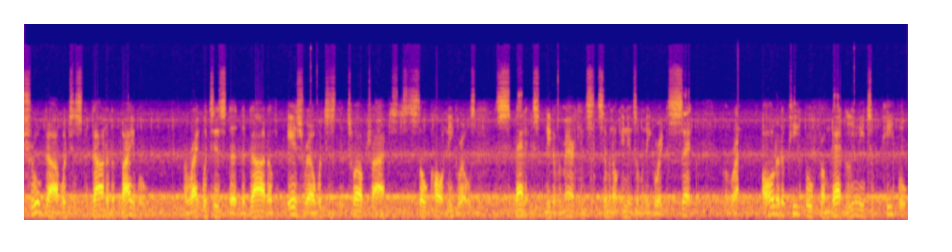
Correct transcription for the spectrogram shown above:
true God, which is the God of the Bible. All right, which is the, the God of Israel, which is the 12 tribes, so called Negroes, Hispanics, Native Americans, Seminole Indians of Negro descent. All right, all of the people from that lineage of people,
